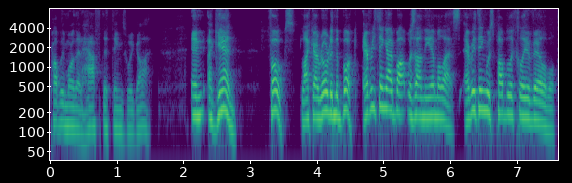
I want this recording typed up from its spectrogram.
probably more than half the things we got. And again, folks, like I wrote in the book, everything I bought was on the MLS. Everything was publicly available.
